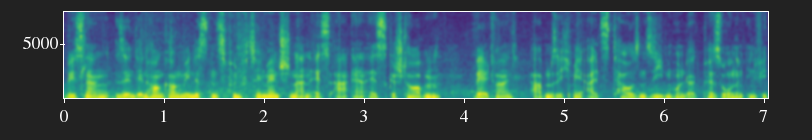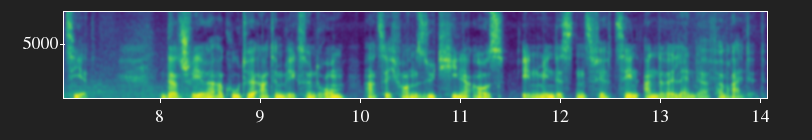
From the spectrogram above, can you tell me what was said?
Bislang sind in Hongkong mindestens 15 Menschen an SARS gestorben. Weltweit haben sich mehr als 1700 Personen infiziert. Das schwere akute Atemwegssyndrom hat sich von Südchina aus in mindestens 14 andere Länder verbreitet.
